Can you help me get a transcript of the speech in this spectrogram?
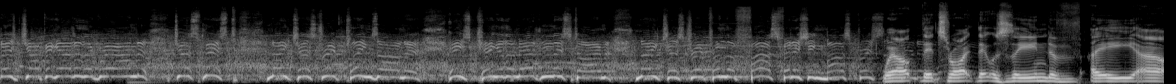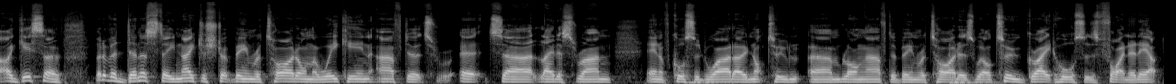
Mask jumping out of the ground. Just missed. Nature Strip clings on. He's king of the mountain this time. Nature Strip from the fast finishing Crusaders. Well, that's right. That was the end of a, uh, I guess, a bit of a dynasty. Nature Strip being retired on the weekend after its its uh, latest run, and of course Eduardo not too um, long after being retired as well. Two great horses fighting it out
